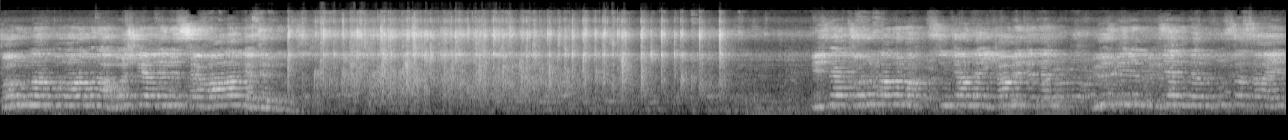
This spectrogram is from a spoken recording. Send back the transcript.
Çorumlar programına hoş geldiniz, sefalar getirdiniz. Bizler Çorumlar olarak Sincan'da ikamet eden 100 binin üzerinde nüfusa sahip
